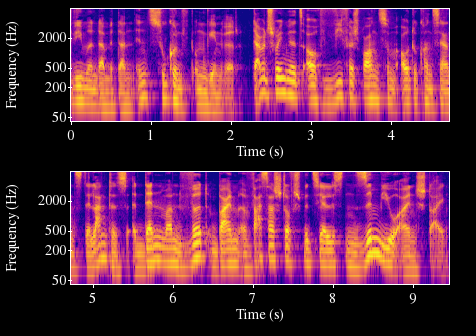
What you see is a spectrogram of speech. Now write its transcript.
wie man damit dann in Zukunft umgehen wird. Damit springen wir jetzt auch, wie versprochen, zum Autokonzern Stellantis, denn man wird beim Wasserstoffspezialisten Symbio einsteigen.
